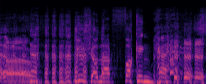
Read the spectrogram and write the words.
Um, you shall not fucking pass.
